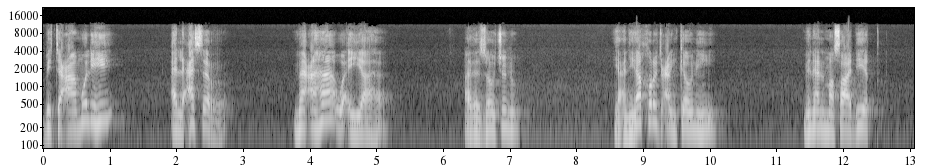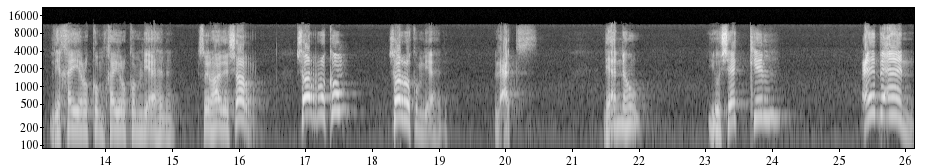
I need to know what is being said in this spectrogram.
بتعامله العسر معها وإياها. هذا الزوج شنو؟ يعني يخرج عن كونه من المصاديق لخيركم خيركم لأهله. يصير هذا شر. شركم شركم لأهله. العكس. لأنه يشكل عبئا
